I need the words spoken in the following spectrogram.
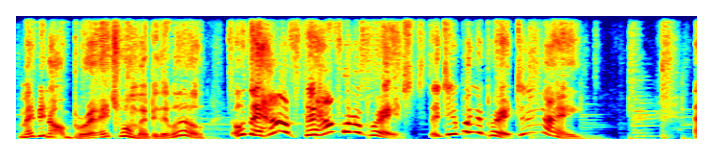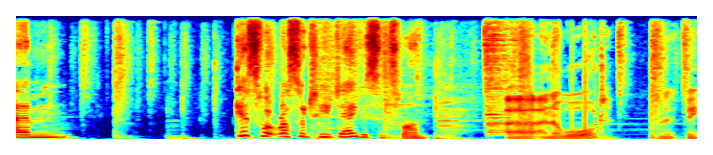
Maybe not a Brit. Well, maybe they will. Oh, they have. They have won a Brit. They did win a Brit, didn't they? Um, guess what? Russell T Davies has won. Uh, an award? Would it be?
